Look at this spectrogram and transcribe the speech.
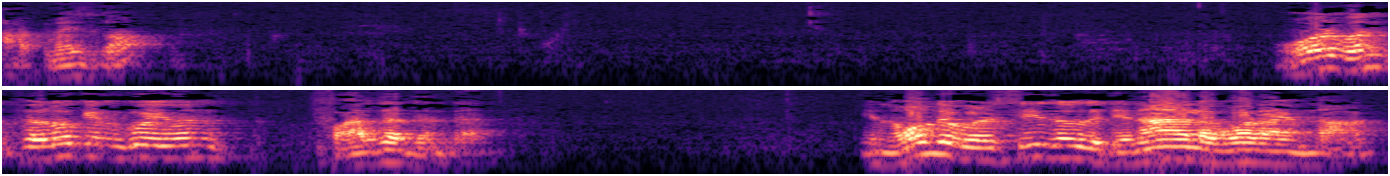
Atma is gone. Or one fellow can go even farther than that. In all the verses of the denial of what I am not,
